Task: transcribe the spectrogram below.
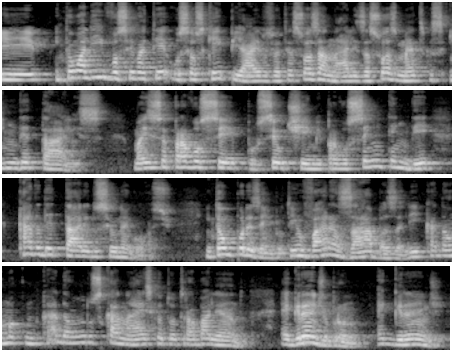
E então ali você vai ter os seus KPIs, você vai ter as suas análises, as suas métricas em detalhes. Mas isso é para você, para o seu time, para você entender cada detalhe do seu negócio. Então, por exemplo, eu tenho várias abas ali, cada uma com cada um dos canais que eu estou trabalhando. É grande, Bruno? É grande.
